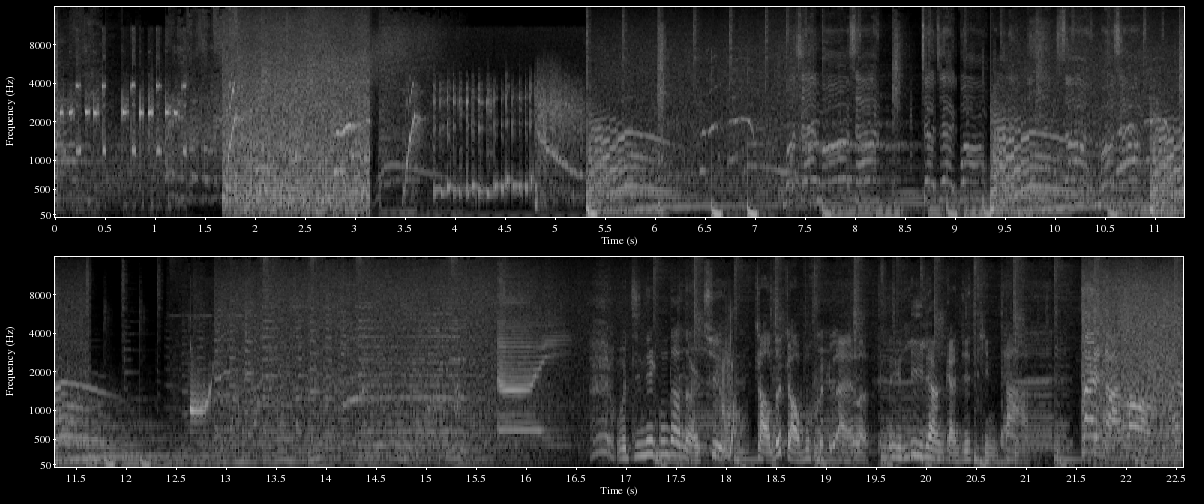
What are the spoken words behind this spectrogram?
我今天攻到哪儿去，找都找不回来了，那个力量感觉挺大的。太难了，哎呀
